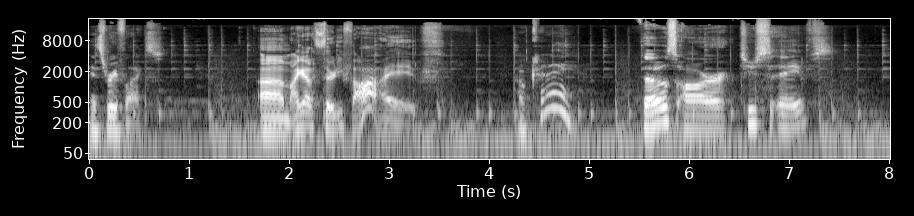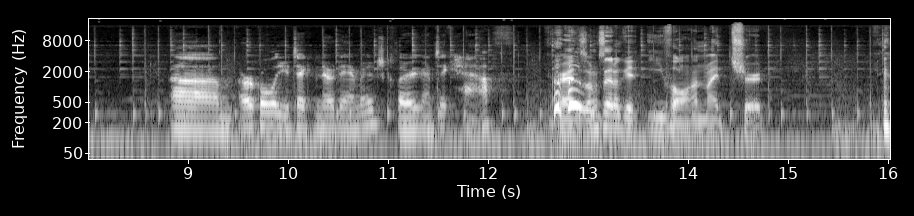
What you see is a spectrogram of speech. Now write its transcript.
It's reflex. Um, I got a thirty-five. Okay. Those are two saves. Um, Urkel, you take no damage. Claire, you're gonna take half. All right, as long as I don't get evil on my shirt.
